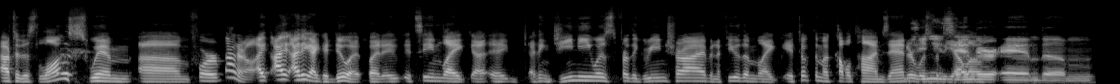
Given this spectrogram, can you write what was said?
after this long swim um, for I don't know. I, I I think I could do it, but it, it seemed like uh, it, I think Genie was for the Green Tribe, and a few of them like it took them a couple times. Xander was for the yellow. Xander, and um,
